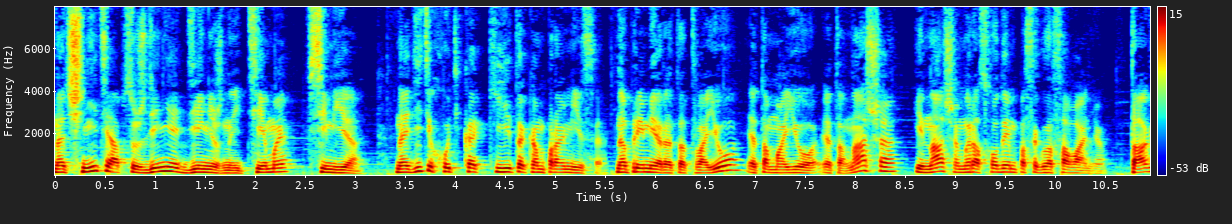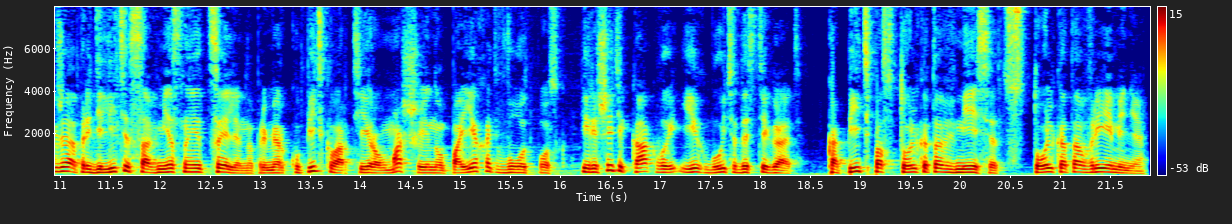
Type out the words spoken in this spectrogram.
Начните обсуждение денежной темы в семье найдите хоть какие-то компромиссы. Например, это твое, это мое, это наше, и наше мы расходуем по согласованию. Также определите совместные цели, например, купить квартиру, машину, поехать в отпуск, и решите, как вы их будете достигать копить по столько-то в месяц, столько-то времени,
